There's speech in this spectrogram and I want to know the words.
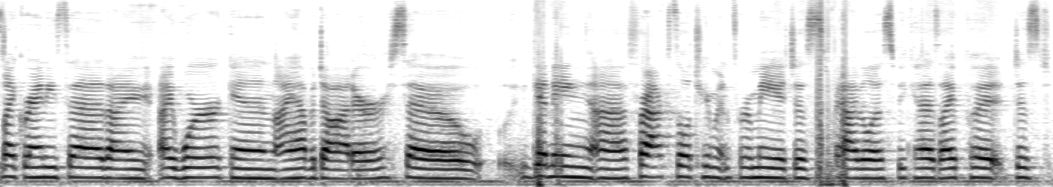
like Randy said, I, I work and I have a daughter. So getting uh, Fraxel treatment for me is just fabulous because I put just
